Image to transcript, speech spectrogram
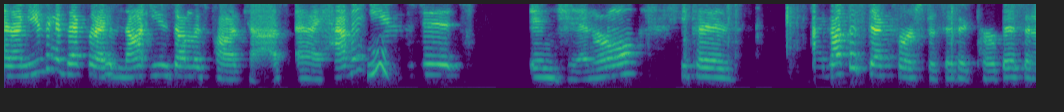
and I'm using a deck that I have not used on this podcast, and I haven't Ooh. used it in general because I got this deck for a specific purpose, and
